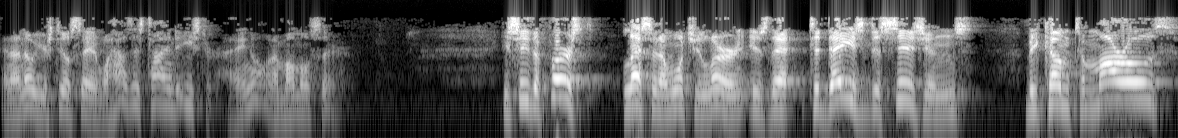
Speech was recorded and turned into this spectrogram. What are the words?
And I know you're still saying, well, how's this tie into Easter? Hang on, I'm almost there. You see, the first lesson I want you to learn is that today's decisions become tomorrow's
